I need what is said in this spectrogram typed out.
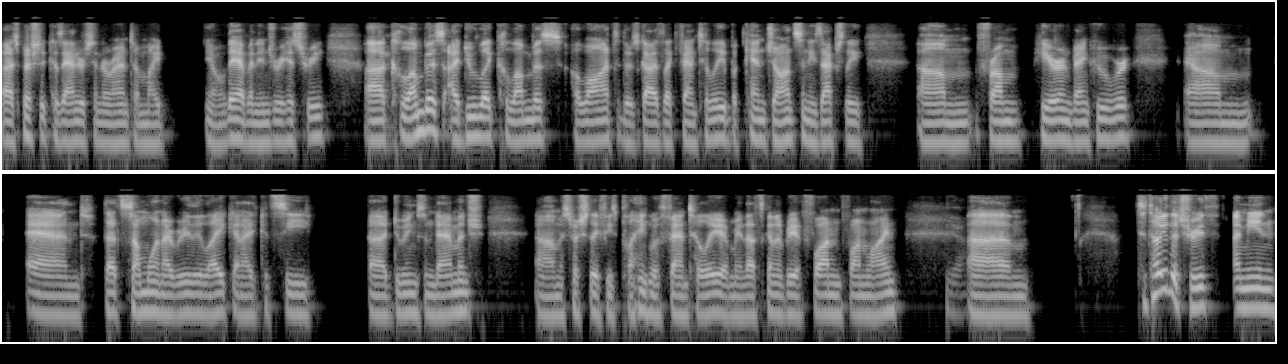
uh, especially because Andersen and Raanta might, you know, they have an injury history. Uh, Columbus, I do like Columbus a lot. There's guys like Fantilli, but Kent Johnson, he's actually um, from here in Vancouver, um, and that's someone I really like, and I could see uh, doing some damage. Um, especially if he's playing with Fantilli. I mean, that's going to be a fun, fun line. Yeah. Um, to tell you the truth, I mean,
